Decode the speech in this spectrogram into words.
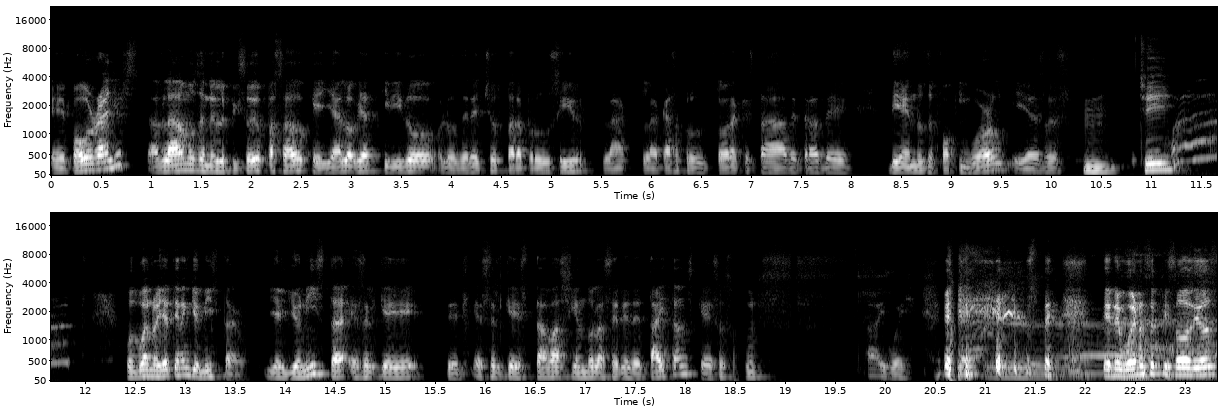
eh, Power Rangers. Hablábamos en el episodio pasado que ya lo había adquirido los derechos para producir la, la casa productora que está detrás de The End of the Fucking World. Y eso es. Mm, sí. Pues bueno, ya tienen guionista. Y el guionista es el que es el que estaba haciendo la serie de Titans, que eso es un. Ay, güey. Este, tiene buenos episodios,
